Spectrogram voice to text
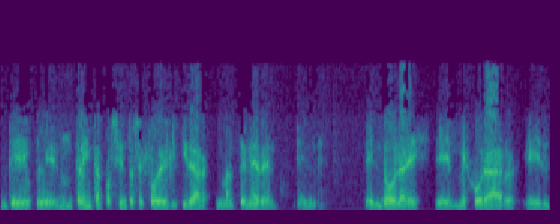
de que un 30% se puede liquidar y mantener en, en, dólares, eh, mejorar el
